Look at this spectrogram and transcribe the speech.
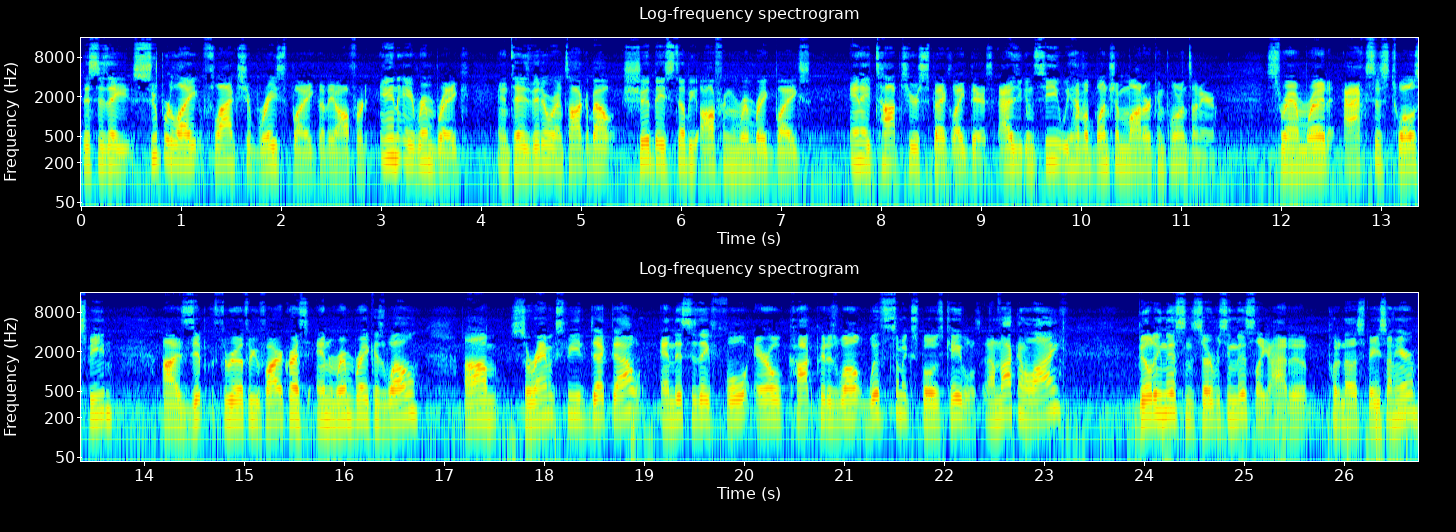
This is a super light flagship race bike that they offered in a rim brake. In today's video, we're gonna talk about should they still be offering rim brake bikes in a top tier spec like this. As you can see, we have a bunch of modern components on here. SRAM Red AXS 12 speed, uh, Zipp 303 Firecrest and rim brake as well. Um, CeramicSpeed decked out, and this is a full aero cockpit as well with some exposed cables. And I'm not gonna lie, building this and servicing this, like I had to put another space on here,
